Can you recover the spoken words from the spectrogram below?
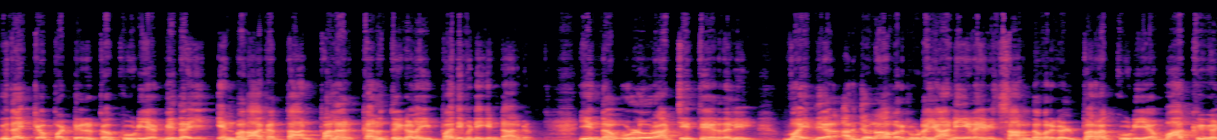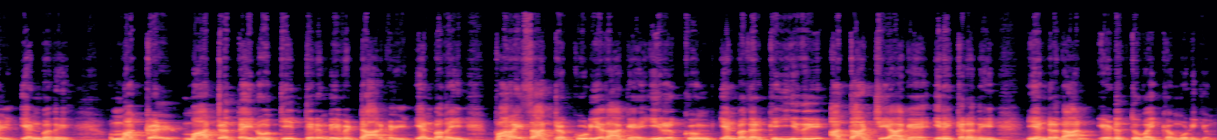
விதைக்கப்பட்டிருக்கக்கூடிய விதை என்பதாகத்தான் பலர் கருத்துக்களை பதிவிடுகின்றார்கள். இந்த உள்ளூராட்சி தேர்தலில் வைத்தியர் அர்ஜுனா அவர்களுடைய அணியினை சார்ந்தவர்கள் பெறக்கூடிய வாக்குகள் என்பது மக்கள் மாற்றத்தை நோக்கி திரும்பிவிட்டார்கள் என்பதை பறைசாற்றக்கூடியதாக இருக்கும் என்பதற்கு இது அத்தாட்சியாக இருக்கிறது என்றுதான் எடுத்து வைக்க முடியும்.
